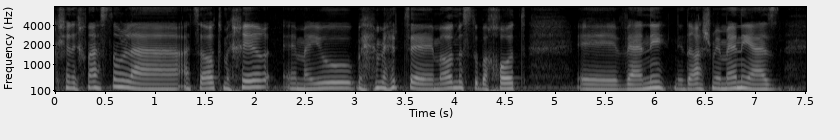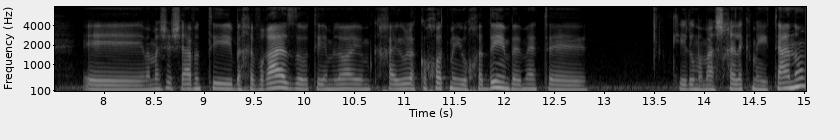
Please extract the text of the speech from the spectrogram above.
כשנכנסנו להצעות מחיר, הן היו באמת מאוד מסובכות, ואני, נדרש ממני אז, ממש ישבתי בחברה הזאת, הם לא היו, הם ככה היו לקוחות מיוחדים, באמת כאילו ממש חלק מאיתנו,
